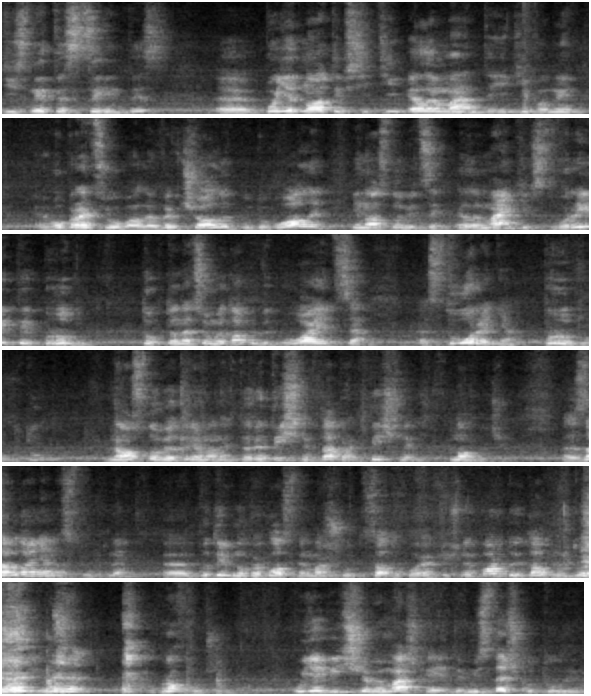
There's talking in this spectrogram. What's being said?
здійснити синтез, е, поєднати всі ті елементи, які вони е, опрацьовували, вивчали, будували, і на основі цих елементів створити продукт. Тобто на цьому етапі відбувається е, створення продукту на основі отриманих теоретичних та практичних навичок. Е, Завдання наступне. Е, Потрібно прокласти маршрут за топографічною картою та обґрунтувати його проходження. Уявіть, що ви мешкаєте в містечку Тулин.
